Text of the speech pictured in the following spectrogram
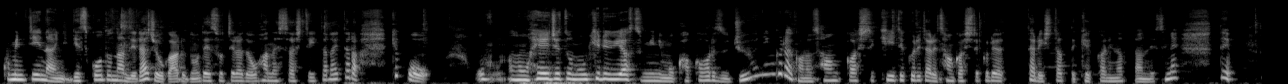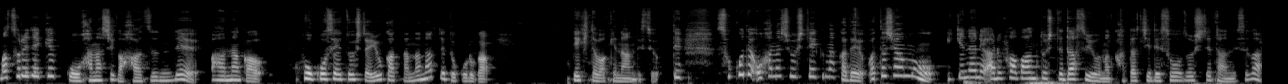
コミュニティ内にディスコードなんでラジオがあるので、そちらでお話しさせていただいたら、結構あの、平日のお昼休みにも関わらず10人ぐらいかな参加して聞いてくれたり参加してくれたりしたって結果になったんですね。で、まあそれで結構話が弾んで、あ、なんか方向性としては良かったんだなってところができたわけなんですよ。で、そこでお話をしていく中で、私はもういきなりアルファ版として出すような形で想像してたんですが、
